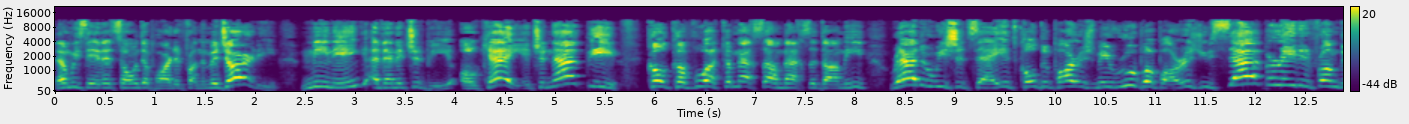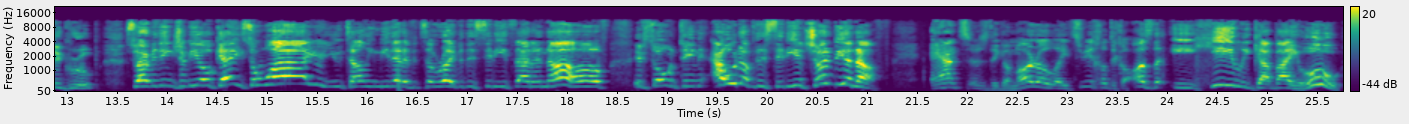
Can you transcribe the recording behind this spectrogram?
Then we say that someone departed from the majority, meaning, and then it should be okay. It should not be called Kavua Kamechsa Mechsadami. Rather, we should say it's called the Parish Miruba Barish. You separated from the group, so everything should be okay. So why are you telling me that if it's a right for the city, it's not enough? If someone came out of the city, it should be enough. Answers the Gemara, who?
